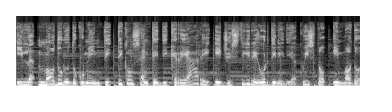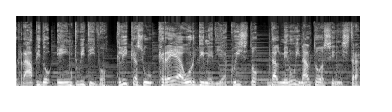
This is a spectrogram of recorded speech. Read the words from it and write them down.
Il modulo documenti ti consente di creare e gestire ordini di acquisto in modo rapido e intuitivo. Clicca su Crea ordine di acquisto dal menu in alto a sinistra.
